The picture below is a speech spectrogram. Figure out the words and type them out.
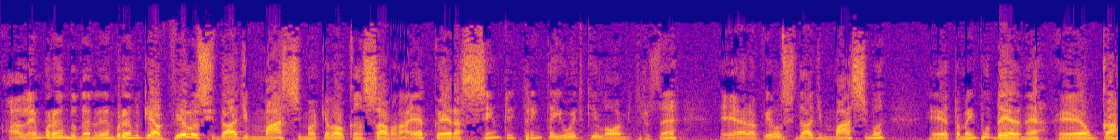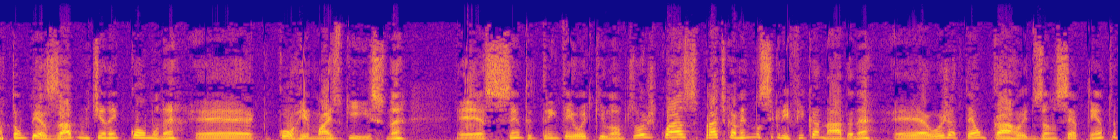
Ah, lembrando, né? Lembrando que a velocidade máxima que ela alcançava na época era 138 km, né? Era a velocidade máxima, é, também pudera, né? É um carro tão pesado, não tinha nem como, né? É, correr mais do que isso, né? É 138 km. Hoje quase praticamente não significa nada, né? É, hoje até um carro aí dos anos 70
